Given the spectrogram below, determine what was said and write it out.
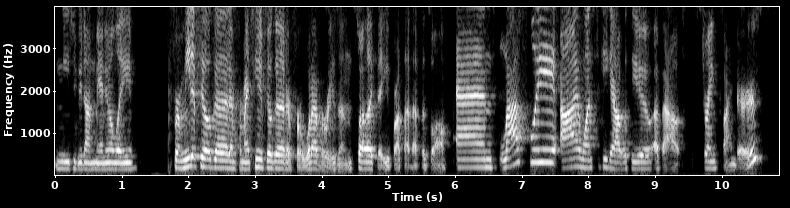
need to be done manually for me to feel good and for my team to feel good or for whatever reason. So I like that you brought that up as well. And lastly, I want to geek out with you about strength finders,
